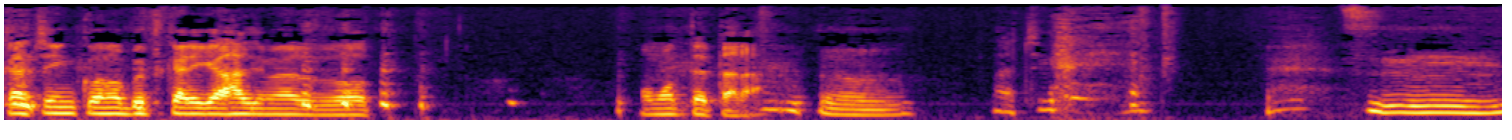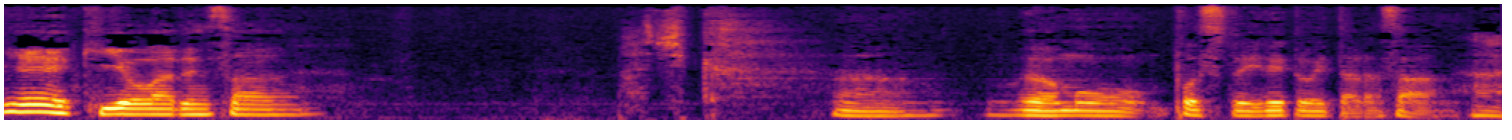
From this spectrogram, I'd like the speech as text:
ガチンコのぶつかりが始まるぞ、思ってたら、うん。間違い。すんげえ気弱でさ。うん。いやもう、ポスト入れといたらさ、は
